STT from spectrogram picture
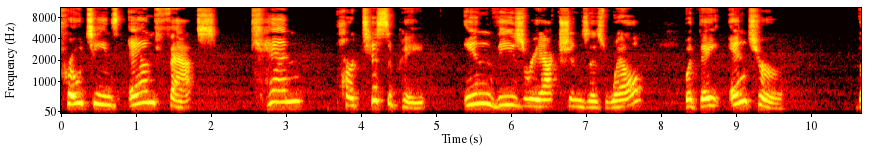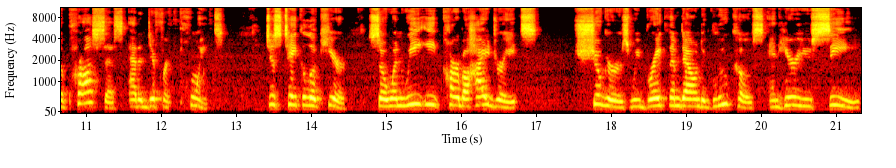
proteins and fats can participate in these reactions as well, but they enter the process at a different point. Just take a look here. So when we eat carbohydrates, sugars, we break them down to glucose, and here you see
